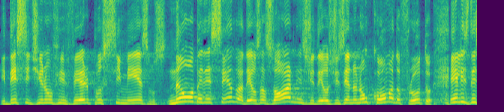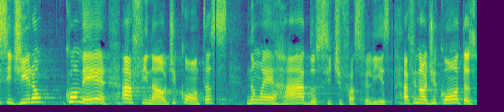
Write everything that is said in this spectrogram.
e decidiram viver por si mesmos, não obedecendo a Deus, as ordens de Deus, dizendo não coma do fruto. Eles decidiram comer, afinal de contas, não é errado se te faz feliz, afinal de contas,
